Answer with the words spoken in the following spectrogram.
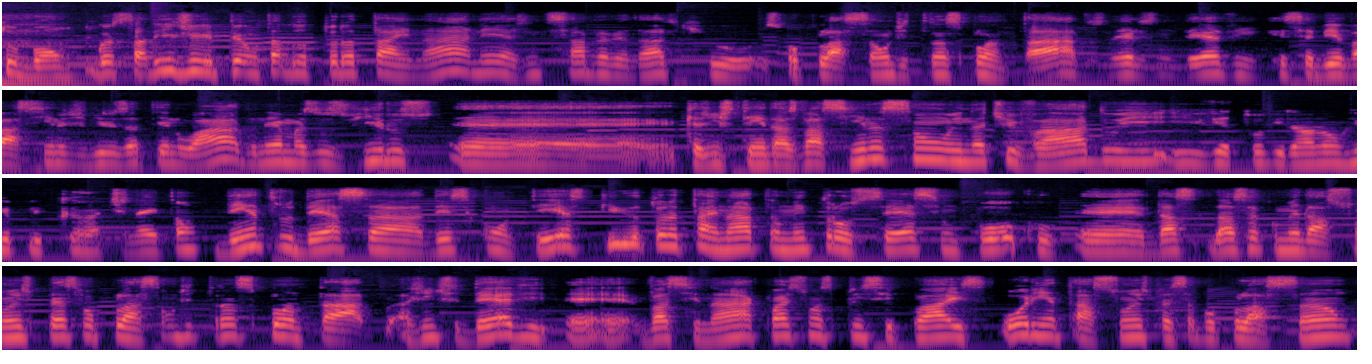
Muito bom. Gostaria de perguntar à doutora Tainá, né? A gente sabe, na verdade, que a população de transplantados, né? Eles não devem receber vacina de vírus atenuado, né? Mas os vírus é, que a gente tem das vacinas são inativado e, e vetor viral não replicante, né? Então, dentro dessa, desse contexto, que a doutora Tainá também trouxesse um pouco é, das, das recomendações para essa população de transplantado. A gente deve é, vacinar? Quais são as principais orientações para essa população?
